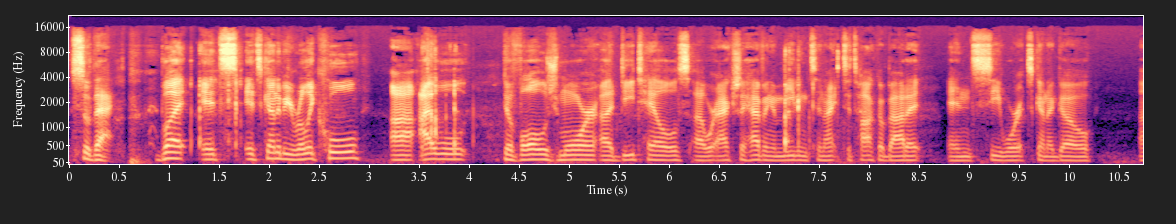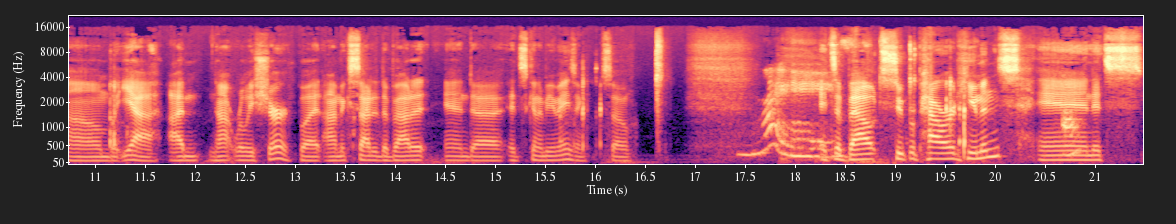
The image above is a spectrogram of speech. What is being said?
So that, but it's it's going to be really cool. Uh, I will divulge more uh, details. Uh, we're actually having a meeting tonight to talk about it and see where it's going to go. Um, but yeah, I'm not really sure, but I'm excited about it, and uh, it's going to be amazing. So nice. it's about superpowered humans, and it's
